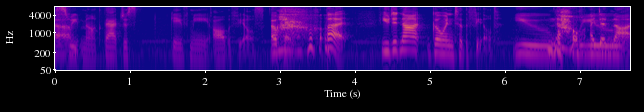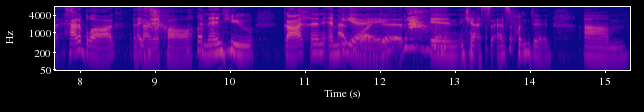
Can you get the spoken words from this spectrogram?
the sweet milk. That just gave me all the feels. Okay, but you did not go into the field. You No, I did you not. Had a blog, as I I, recall, and then you got an MBA. did. in yes, as one did. Um,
